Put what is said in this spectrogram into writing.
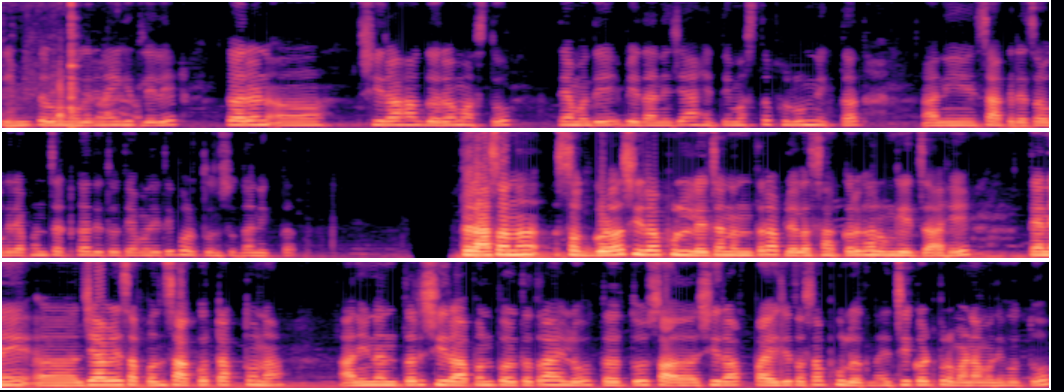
ते मी तळून वगैरे नाही घेतलेले. कारण शिरा हा गरम असतो. त्यामध्ये बेदाणे जे आहेत ते मस्त फुलून निघतात. आणि साखरेचा वगैरे आपण चटका देतो त्यामध्ये ते परतूनसुद्धा निघतात. तर असानं सगळं शिरा फुलल्याच्या नंतर आपल्याला साखर घालून घ्यायचं आहे. त्याने ज्यावेळेस आपण साखर टाकतो ना आणि नंतर शिरा आपण परतत राहिलो तर तो सा शिरा पाहिजे तसा फुलत नाही चिकट प्रमाणामध्ये होतो.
